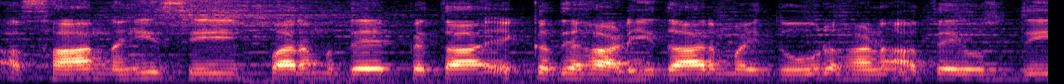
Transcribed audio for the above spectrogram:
ਆਸਾਨ ਨਹੀਂ ਸੀ। ਪਰਮ ਦੇ ਪਿਤਾ ਇੱਕ ਦਿਹਾੜੀਦਾਰ ਮਜ਼ਦੂਰ ਹਨ ਅਤੇ ਉਸ ਦੀ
